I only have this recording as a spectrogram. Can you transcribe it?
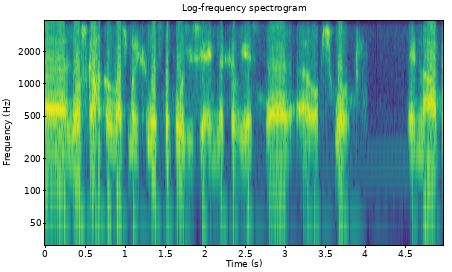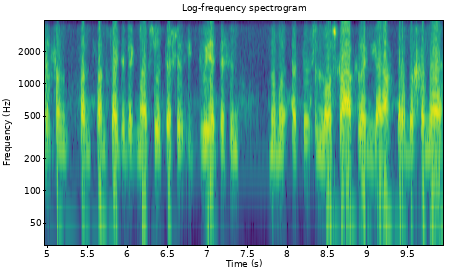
uh loskakel was my grootste posisie eintlik gewees uh, uh op skool. En later van van van feit het ek maar so tussen die twee tussen tussen loskakel en agter beginne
